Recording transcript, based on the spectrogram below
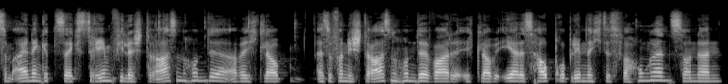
zum einen gibt es extrem viele Straßenhunde, aber ich glaube, also von den Straßenhunden war, ich glaube, eher das Hauptproblem nicht das Verhungern, sondern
